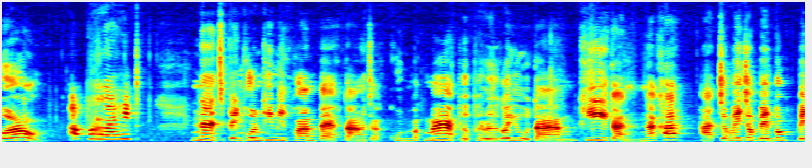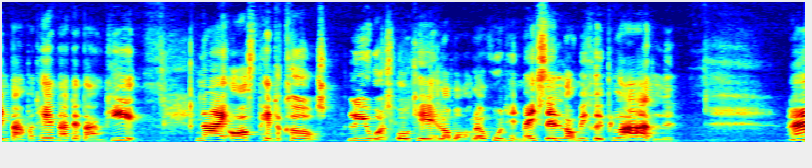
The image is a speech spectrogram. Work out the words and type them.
World upright น่าจะเป็นคนที่มีความแตกต่างจากคุณมาก ๆ เผลอๆก็อยู่ต่างที่กันนะคะ อาจจะไม่จำเป็นต้องเป็นต่างประเทศนะ แต่ต่างที่ Nine of Pentacles Reverse โอเค เราบอกแล้วคุณเห็นไหมเส้นเราไม่เคยพลาดเลย อะ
